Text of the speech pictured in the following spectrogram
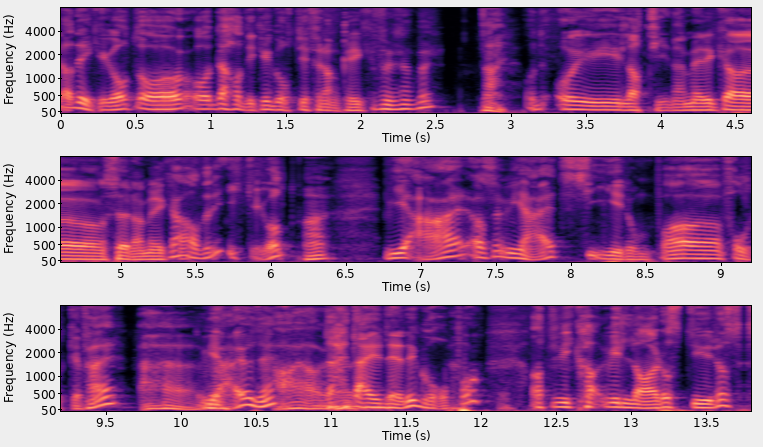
Det hadde ikke gått. Og, og det hadde ikke gått i Frankrike, f.eks. Nei. Og, og i Latin-Amerika og Sør-Amerika hadde det ikke gått. Nei. Vi er, altså, vi er et siderumpa folkeferd. Vi er jo det. Det, det er jo det det går på. At vi, kan, vi lar oss styre oss.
